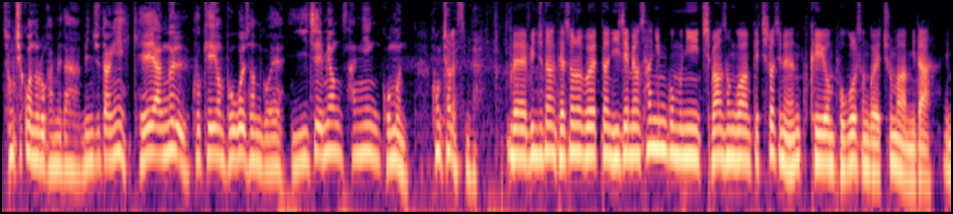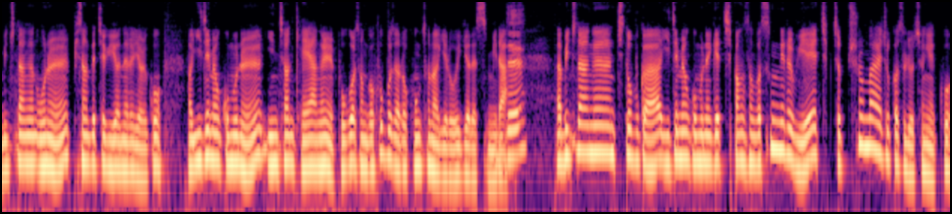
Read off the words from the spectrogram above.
정치권으로 갑니다. 민주당이 개양을 국회의원 보궐선거에 이재명 상임 고문 공천했습니다. 네, 민주당 대선 후보였던 이재명 상임 고문이 지방선거와 함께 치러지는 국회의원 보궐선거에 출마합니다. 민주당은 오늘 비상대책위원회를 열고 이재명 고문을 인천 개양을 보궐선거 후보자로 공천하기로 의결했습니다. 네. 민주당은 지도부가 이재명 고문에게 지방선거 승리를 위해 직접 출마해 줄 것을 요청했고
